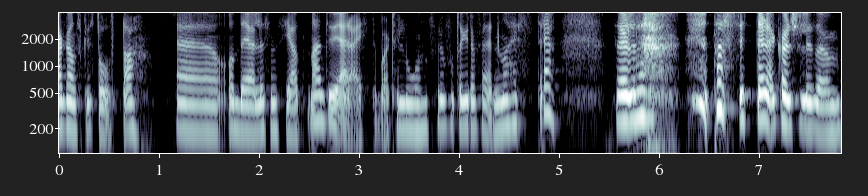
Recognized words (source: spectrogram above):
er ganske stolt av. Eh, og det å liksom si at nei, du, jeg reiste bare til Loen for å fotografere noen hester, jeg. Liksom, da sitter det kanskje liksom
